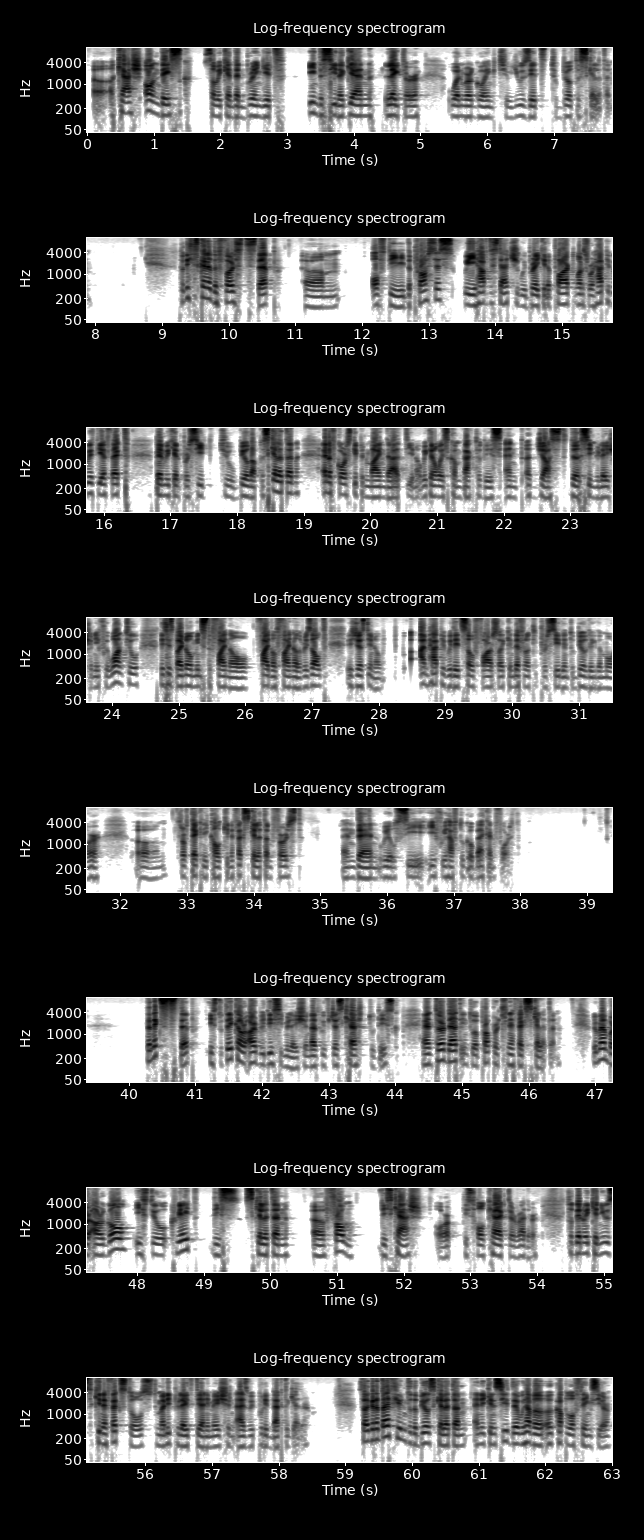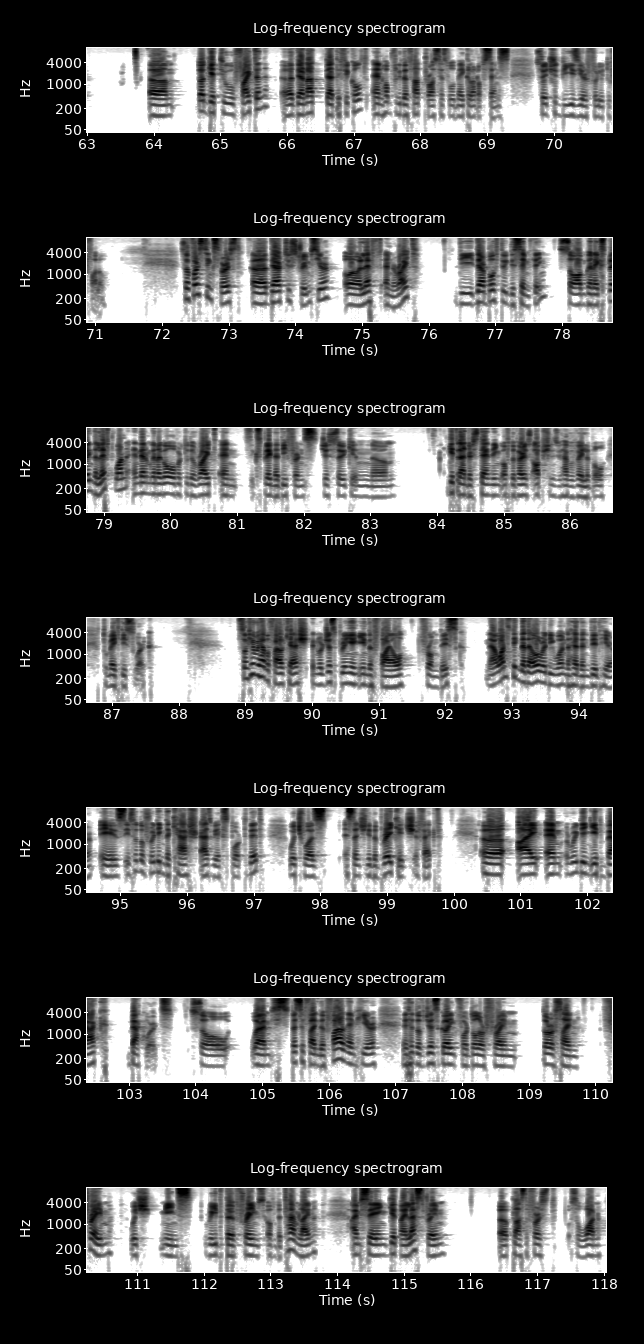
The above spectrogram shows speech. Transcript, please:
uh, a cache on disk, so we can then bring it in the scene again later when we're going to use it to build the skeleton. So this is kind of the first step um, of the, the process. We have the statue, we break it apart. Once we're happy with the effect, then we can proceed to build up the skeleton. And of course, keep in mind that, you know, we can always come back to this and adjust the simulation if we want to. This is by no means the final, final, final result. It's just, you know, I'm happy with it so far, so I can definitely proceed into building the more um, sort of technical KineFX skeleton first. And then we'll see if we have to go back and forth. The next step is to take our RBD simulation that we've just cached to disk and turn that into a proper KineFX skeleton. Remember, our goal is to create this skeleton uh, from this cache, or this whole character rather, so then we can use the KineFX tools to manipulate the animation as we put it back together. So I'm going to dive here into the build skeleton, and you can see that we have a, a couple of things here. Um, don't get too frightened. Uh, they're not that difficult, and hopefully the thought process will make a lot of sense. So it should be easier for you to follow. So first things first, uh, there are two streams here, uh, left and right. The, they're both doing the same thing. So I'm going to explain the left one, and then I'm going to go over to the right and explain the difference, just so you can um, get an understanding of the various options you have available to make this work. So here we have a file cache, and we're just bringing in the file from disk. Now, one thing that I already went ahead and did here is instead of reading the cache as we exported it, which was essentially the breakage effect, uh, I am reading it back backwards. So when I'm specifying the file name here, instead of just going for dollar frame dollar sign frame, which means read the frames of the timeline, I'm saying get my last frame uh, plus the first, so one,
